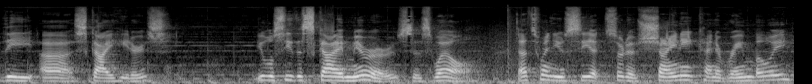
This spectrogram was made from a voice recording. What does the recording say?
the uh, sky heaters. You will see the sky mirrors as well. That's when you see it sort of shiny, kind of rainbowy.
